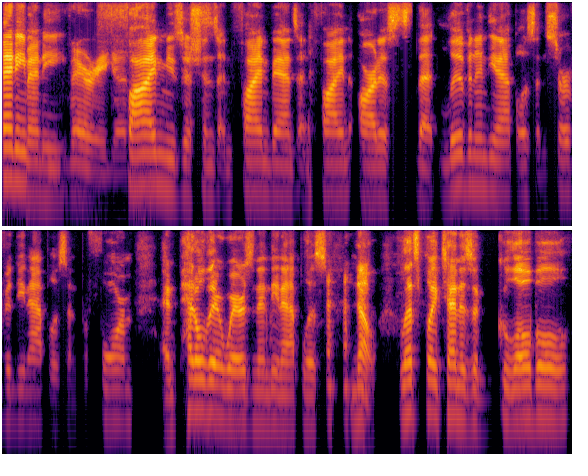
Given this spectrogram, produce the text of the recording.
many, many Very good. fine musicians and fine bands and fine artists that live in Indianapolis and serve Indianapolis and perform and peddle their wares in Indianapolis. No, Let's Play 10 is a global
